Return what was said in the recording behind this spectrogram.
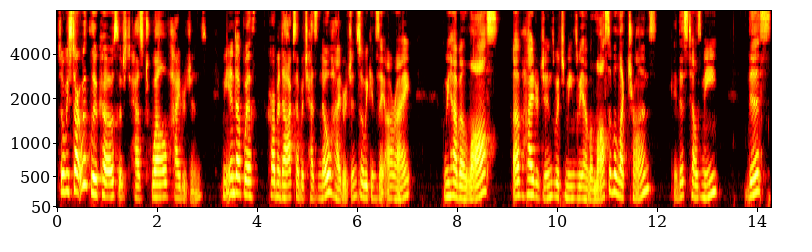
So we start with glucose, which has 12 hydrogens. We end up with carbon dioxide, which has no hydrogen, so we can say, all right, we have a loss of hydrogens, which means we have a loss of electrons. Okay, this tells me this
